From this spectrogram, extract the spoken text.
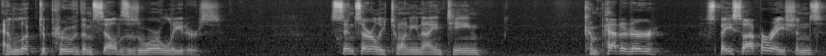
and look to prove themselves as world leaders. Since early 2019, competitor space operations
